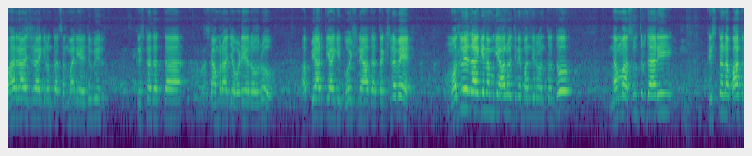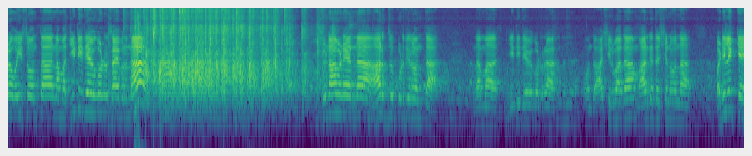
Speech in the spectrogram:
ಮಹಾರಾಜರಾಗಿರುವಂಥ ಸನ್ಮಾನ್ಯ ಯದುವೀರ್ ಕೃಷ್ಣದತ್ತ ಶ್ಯಾಮರಾಜ ಒಡೆಯರ್ ಅವರು ಅಭ್ಯರ್ಥಿಯಾಗಿ ಘೋಷಣೆ ಆದ ತಕ್ಷಣವೇ ಮೊದಲನೇದಾಗಿ ನಮಗೆ ಆಲೋಚನೆ ಬಂದಿರುವಂಥದ್ದು ನಮ್ಮ ಸೂತ್ರಧಾರಿ ಕೃಷ್ಣನ ಪಾತ್ರ ವಹಿಸುವಂತ ನಮ್ಮ ಜಿ ಟಿ ದೇವೇಗೌಡರು ಸಾಹೇಬರನ್ನ ಚುನಾವಣೆಯನ್ನ ಆರ್ದು ಕುಡಿದಿರುವಂತ ನಮ್ಮ ಜಿ ಟಿ ದೇವೇಗೌಡರ ಒಂದು ಆಶೀರ್ವಾದ, ಮಾರ್ಗದರ್ಶನವನ್ನ ಪಡಿಲಿಕ್ಕೆ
